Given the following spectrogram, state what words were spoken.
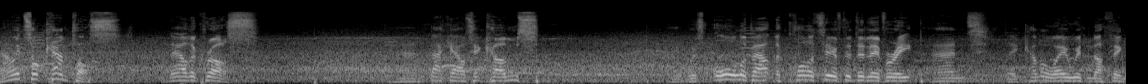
Now it's Ocampos. Now the cross. And back out it comes. It was all about the quality of the delivery, and they come away with nothing.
